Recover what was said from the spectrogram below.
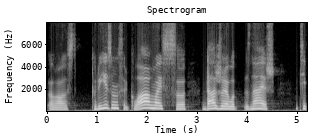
э, с туризмом, с рекламой, с даже, вот, знаешь, те,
